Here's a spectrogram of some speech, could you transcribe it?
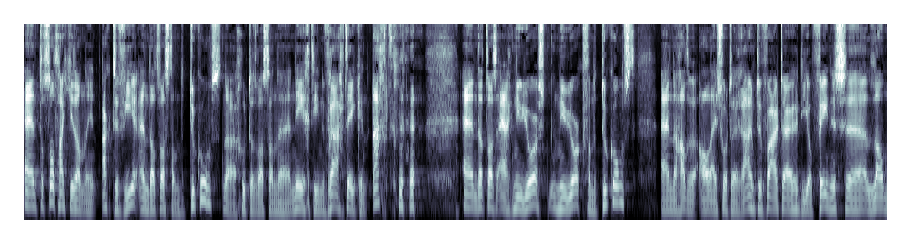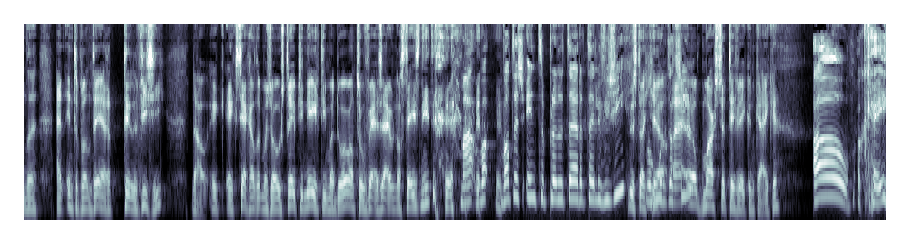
En tot slot had je dan in acte 4, en dat was dan de toekomst. Nou goed, dat was dan uh, 19 vraagteken 8. en dat was eigenlijk New York, New York van de toekomst. En dan hadden we allerlei soorten ruimtevaartuigen die op Venus uh, landen. En interplanetaire televisie. Nou, ik, ik zeg altijd maar zo, streep die 19 maar door, want zover zijn we nog steeds niet. maar wa wat is interplanetaire televisie? Dus dat je dat uh, op Mars de tv kunt kijken. Oh, oké.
